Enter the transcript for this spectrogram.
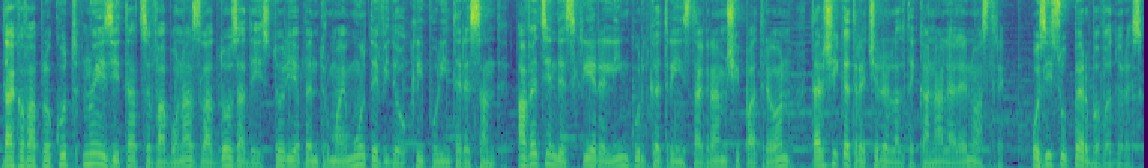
Dacă v-a plăcut, nu ezitați să vă abonați la Doza de Istorie pentru mai multe videoclipuri interesante. Aveți în descriere linkuri către Instagram și Patreon, dar și către celelalte canale ale noastre. O zi superbă vă doresc!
